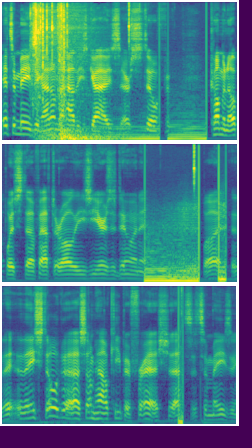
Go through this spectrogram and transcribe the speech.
it's amazing. I don't know how these guys are still f- coming up with stuff after all these years of doing it. But they, they still uh, somehow keep it fresh. That's it's amazing.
